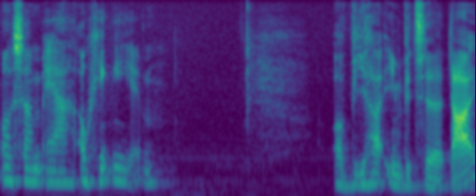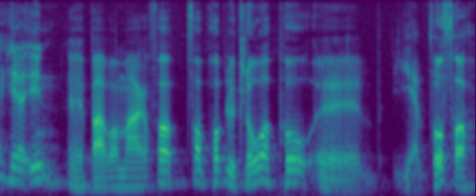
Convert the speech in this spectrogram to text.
og som er afhængige af dem. Og vi har inviteret dig her ind, øh, Barbara Marker, for, for at prøve at blive klogere på, øh, ja, hvorfor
